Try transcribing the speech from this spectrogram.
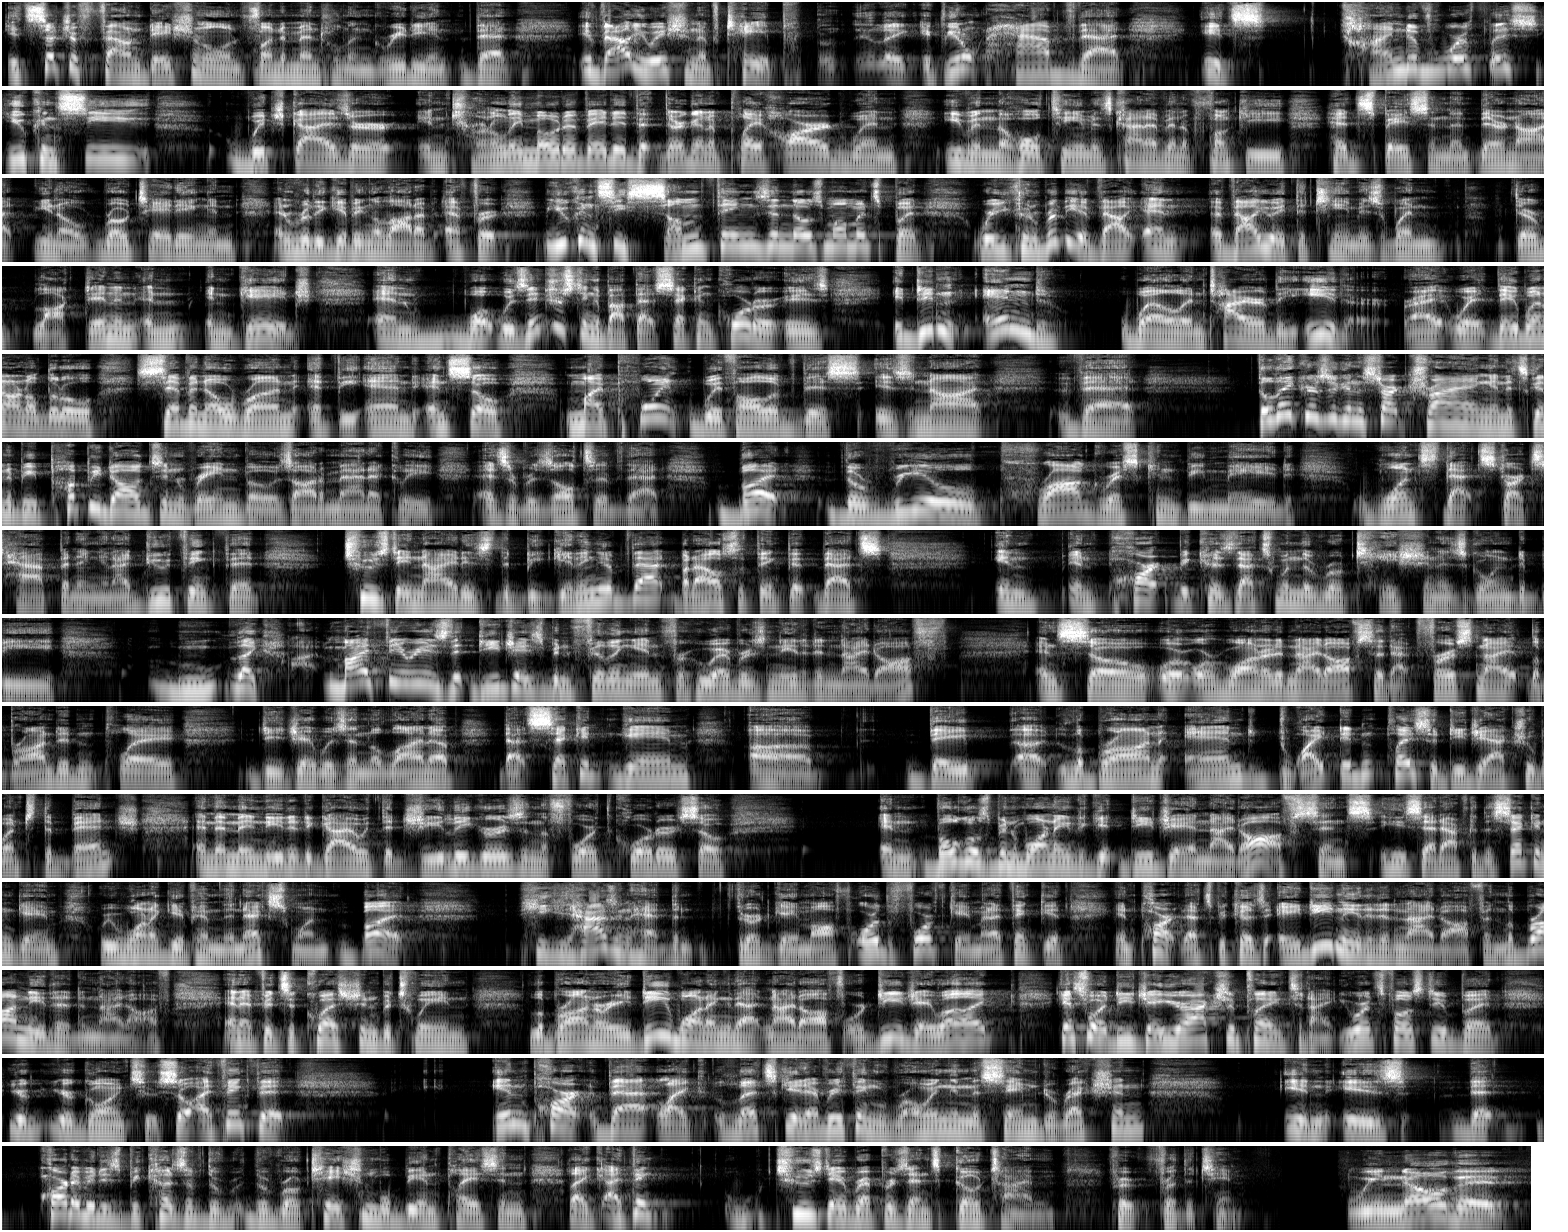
it's such a foundational and fundamental ingredient that evaluation of tape like if you don't have that it's kind of worthless. You can see which guys are internally motivated that they're going to play hard when even the whole team is kind of in a funky headspace and that they're not, you know, rotating and, and really giving a lot of effort. You can see some things in those moments, but where you can really evaluate and evaluate the team is when they're locked in and, and engaged. And what was interesting about that second quarter is it didn't end well entirely either, right? Where they went on a little 7-0 run at the end. And so my point with all of this is not that the Lakers are going to start trying and it's going to be puppy dogs and rainbows automatically as a result of that. But the real progress can be made once that starts happening. And I do think that Tuesday night is the beginning of that, but I also think that that's in in part because that's when the rotation is going to be like my theory is that DJ's been filling in for whoever's needed a night off, and so or, or, wanted a night off. So that first night, LeBron didn't play. DJ was in the lineup. That second game, uh, they uh, LeBron and Dwight didn't play, so DJ actually went to the bench, and then they needed a guy with the G leaguers in the fourth quarter. So and Vogel's been wanting to get DJ a night off since he said after the second game we want to give him the next one, but he hasn't had the third game off or the fourth game. And I think in, in part that's because AD needed a night off and LeBron needed a night off. And if it's a question between LeBron or AD wanting that night off or DJ, well, like, guess what, DJ, you're actually playing tonight. You weren't supposed to, but you're, you're going to. So I think that in part that like, let's get everything rowing in the same direction in is that part of it is because of the, the rotation will be in place. And like, I think Tuesday represents go time for, for the team. We know that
